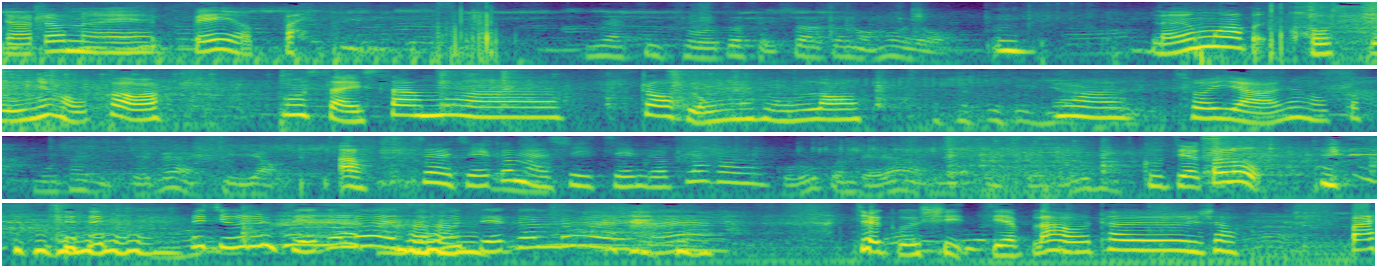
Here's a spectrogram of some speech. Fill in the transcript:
đã cho nó bé ở bài nhà chỉ cho sao nó hồi rồi ừ. Lỡ mua khẩu sủ nhá hậu cỏ. Mua xài sa mua cho lủng lủng lo mua cho giả nhá hậu cỏ à 这这个嘛是整个不好， cụ tiệt cái lụ 你就能这个了，怎么这个了呢？ chơi cụ sĩ tiệp lao thơ rồi bay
